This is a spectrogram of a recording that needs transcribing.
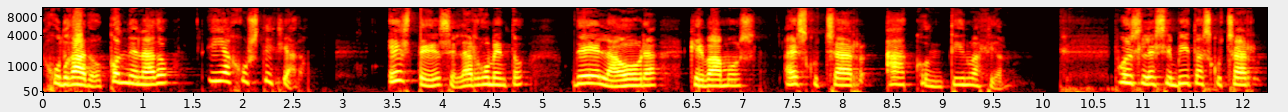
juzgado, condenado y ajusticiado. Este es el argumento de la obra que vamos a escuchar a continuación. Pues les invito a escuchar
